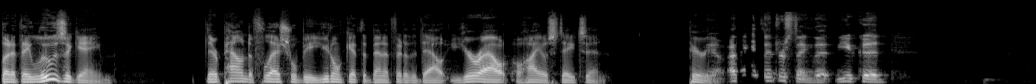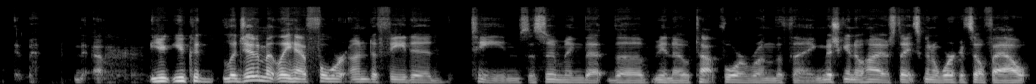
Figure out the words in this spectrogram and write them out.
but if they lose a game, their pound of flesh will be you don't get the benefit of the doubt. You're out. Ohio State's in. Period. Yeah, I think it's interesting that you could you you could legitimately have four undefeated teams, assuming that the you know top four run the thing. Michigan, Ohio State's going to work itself out.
